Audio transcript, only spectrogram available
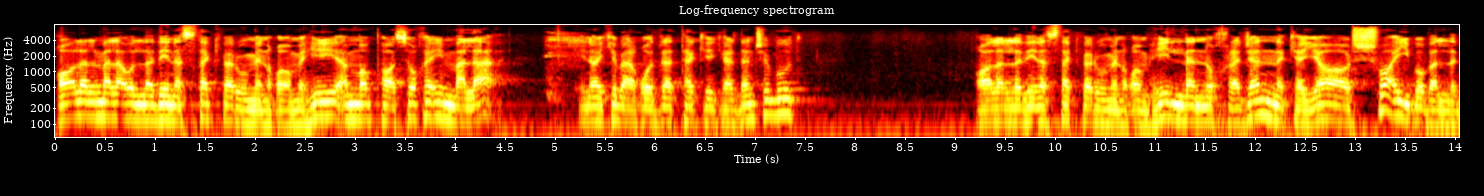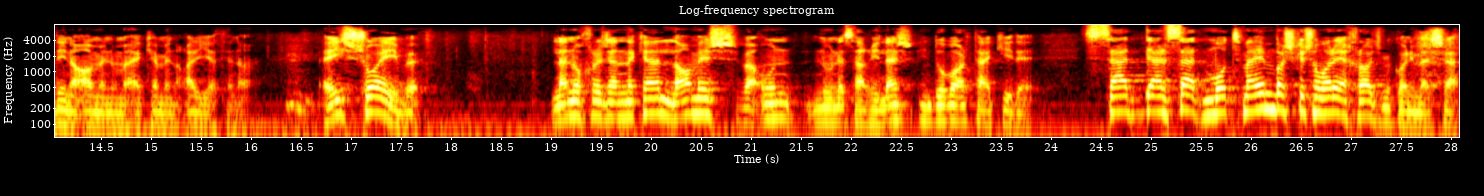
قال الملع الذين استكبروا من قومه اما پاسخ این ملع اینایی که بر قدرت تکیه کردن چه بود؟ قال الذين استكبروا من قومه لنخرجنك یا شعیب والذین آمنوا معك من قريتنا ای شعیب لنخرجنک لامش و اون نون سقیلش این دوبار تاکیده صد درصد مطمئن باش که شما رو اخراج می‌کنیم از شهر.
